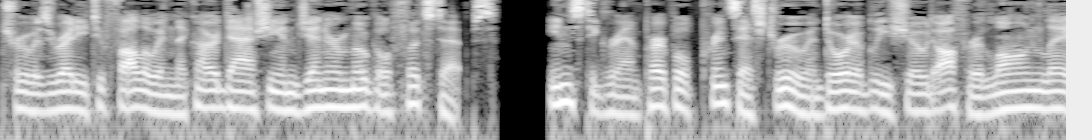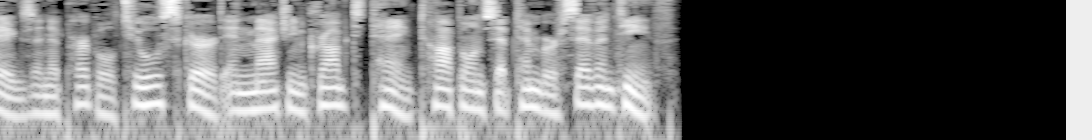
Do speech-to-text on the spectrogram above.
True is ready to follow in the Kardashian-Jenner mogul footsteps. Instagram purple princess True adorably showed off her long legs in a purple tulle skirt and matching cropped tank top on September 17.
